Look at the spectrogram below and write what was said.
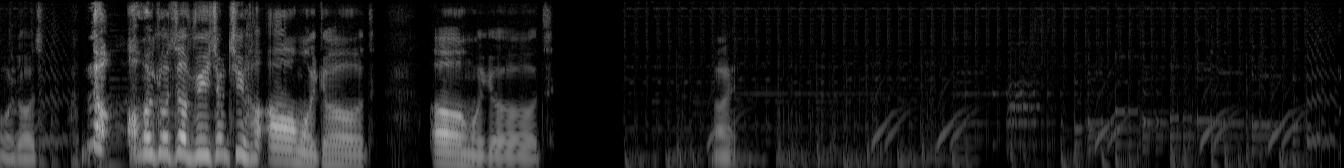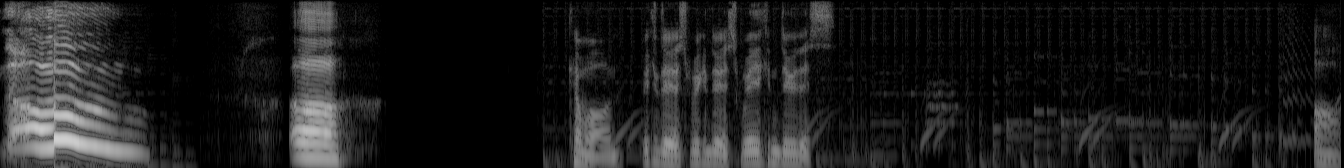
Oh my god. No! Oh my god, did I jump too high? Oh my god. Oh my god. Alright. No! Oh. Come on. We can do this. We can do this. We can do this. Oh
